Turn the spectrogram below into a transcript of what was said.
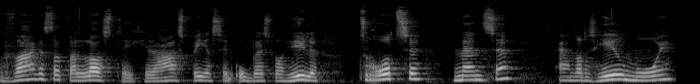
Vaak is dat wel lastig. De HSP'ers zijn ook best wel hele trotse mensen en dat is heel mooi,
